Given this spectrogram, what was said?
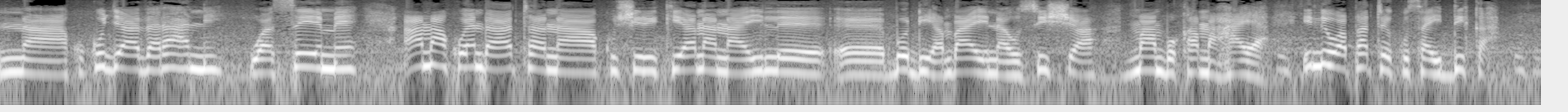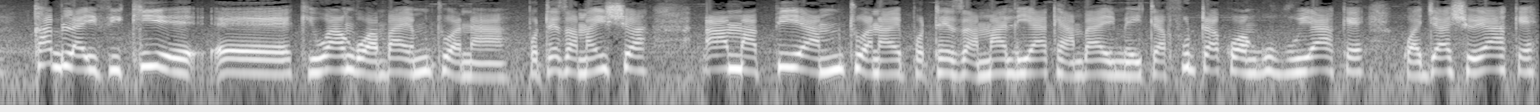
na kukuja hadharani waseme, ama kwenda hata na kushirikiana na ile e, bodi ambayo inahusisha mambo kama haya, ili wapate kusaidika kabla ifikie e, kiwango ambaye mtu anapoteza maisha ama pia mtu anayepoteza mali yake ambaye imeitafuta kwa nguvu yake, kwa jasho yake.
